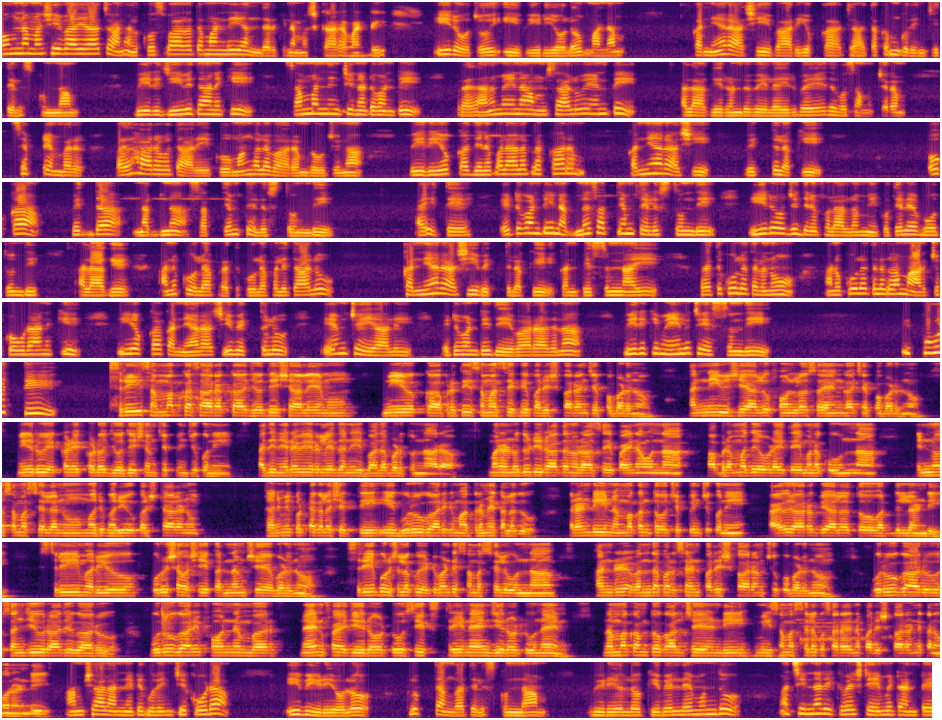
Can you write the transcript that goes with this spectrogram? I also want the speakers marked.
Speaker 1: ఓం నమ శివాయ. ఛానల్కు స్వాగతం అండి అందరికీ నమస్కారం అండి ఈరోజు ఈ వీడియోలో మనం కన్యా రాశి వారి యొక్క జాతకం గురించి తెలుసుకుందాం. వీరి జీవితానికి సంబంధించినటువంటి ప్రధానమైన అంశాలు ఏంటి? అలాగే రెండు వేల ఇరవై ఐదవ సంవత్సరం సెప్టెంబర్ పదహారవ తారీఖు మంగళవారం రోజున వీరి యొక్క దినఫలాల ప్రకారం కన్యా రాశి వ్యక్తులకి ఒక పెద్ద నగ్న సత్యం తెలుస్తుంది. అయితే ఎటువంటి నగ్న సత్యం తెలుస్తుంది? ఈరోజు దినఫలాల్లో మీకు తెలియబోతుంది. అలాగే అనుకూల ప్రతికూల ఫలితాలు కన్యారాశి వ్యక్తులకి కనిపిస్తున్నాయి. ప్రతికూలతలను అనుకూలతలుగా మార్చుకోవడానికి ఈ యొక్క కన్యారాశి వ్యక్తులు ఏం చేయాలి? ఎటువంటి దేవారాధన వీరికి మేలు చేస్తుంది? ఈ పూర్తి
Speaker 2: శ్రీ సమ్మక్క సారక్క జ్యోతిషాలయము మీ యొక్క ప్రతి సమస్యకి పరిష్కారం చెప్పబడును. అన్ని విషయాలు ఫోన్లో స్వయంగా చెప్పబడును. మీరు ఎక్కడెక్కడో జ్యోతిషం చెప్పించుకొని అది నెరవేరలేదని బాధపడుతున్నారా? మన నుదుటి రాతను రాసే పైన ఉన్న ఆ బ్రహ్మదేవుడైతే మనకు ఉన్న ఎన్నో సమస్యలను మరి మరియు కష్టాలను తరిమి కొట్టగల శక్తి ఈ గురువు గారికి మాత్రమే కలదు. రండి నమ్మకంతో చెప్పించుకొని ఆయురారోగ్యాలతో వర్ధిల్లండి. స్త్రీ మరియు పురుష వశీకరణం చేయబడును. స్త్రీ పురుషులకు ఎటువంటి సమస్యలు ఉన్నా హండ్రెడ్ వంద పర్సెంట్ పరిష్కారం చూపబడును. గురువు గారు సంజీవ్ రాజు గారు. గురువు గారి phone number nine five zero two six three nine zero two nine. నమ్మకంతో కాల్ చేయండి. మీ సమస్యలకు సరైన పరిష్కారాన్ని కనుగొనండి.
Speaker 1: అంశాలన్నిటి గురించి కూడా ఈ వీడియోలో క్లుప్తంగా తెలుసుకుందాం. వీడియోలోకి వెళ్ళే ముందు మా చిన్న రిక్వెస్ట్ ఏమిటంటే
